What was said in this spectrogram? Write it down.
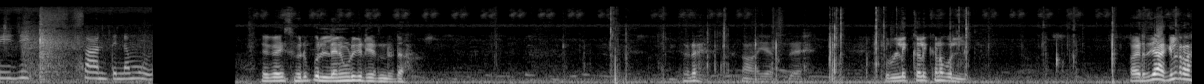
ഈ ജി സാധനത്തിന്റെ മുകളിൽ ഒരു പുല്ലനും കൂടി കിട്ടിയിട്ടുണ്ട് കേട്ടോ ഇവിടെ ആ യെസ് ദേ. തുള്ളിക്കളിക്കണ പുല്ല്. എടുത്ത് ചാക്കിലിട്രാ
